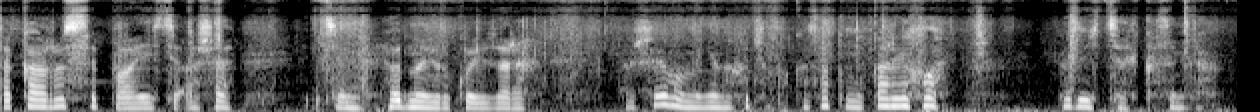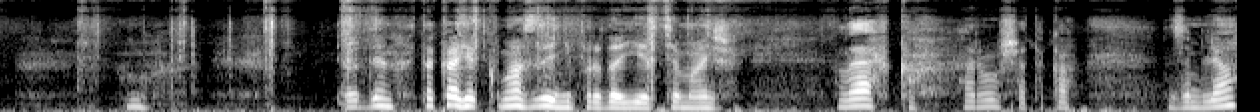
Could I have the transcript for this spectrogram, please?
така розсипається, а ще цим одною рукою зараз паршиво мені не хочу показати, яка рихла. Подивіться, яка земля. О. Один така, як в магазині продається майже. Легка, хороша така земля.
